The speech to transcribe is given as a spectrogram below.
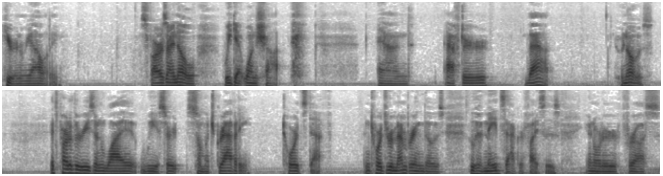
here in reality. As far as I know, we get one shot. and after that, who knows? It's part of the reason why we assert so much gravity towards death and towards remembering those who have made sacrifices in order for us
